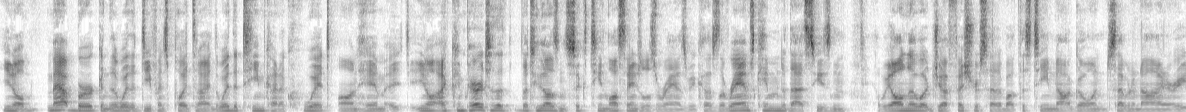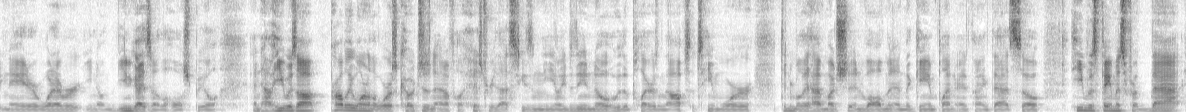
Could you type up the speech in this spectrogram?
you know, Matt Burke and the way the defense played tonight, and the way the team kind of quit on him. It, you know, I compare it to the, the 2016 Los Angeles Rams because the Rams came into that season, and we all know what Jeff Fisher said about this team not going seven and nine or eight and eight or whatever. You know, you guys know the whole spiel, and how he was uh, probably one of the worst coaches in NFL history that season. You know, he didn't even know who the players on the opposite team were, didn't really have much involvement in the game plan or anything like that. So he was famous for that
